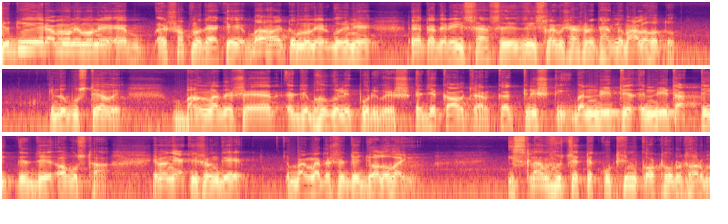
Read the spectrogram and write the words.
যদিও এরা মনে মনে স্বপ্ন দেখে বা হয়তো মনের গহিনে তাদের ইচ্ছা আছে যে ইসলামী শাসনে থাকলে ভালো হতো। কিন্তু বুঝতে হবে, বাংলাদেশের যে ভৌগোলিক পরিবেশ, যে কালচার কৃষ্টি বা নৃতাত্ত্বিক যে অবস্থা এবং একই সঙ্গে বাংলাদেশের যে জলবায়ু ইসলাম হচ্ছে একটা কঠিন, কঠোর ধর্ম।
